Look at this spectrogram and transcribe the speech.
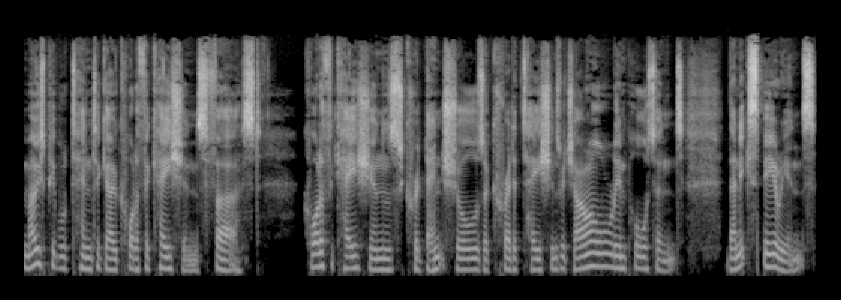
most people tend to go qualifications first. Qualifications, credentials, accreditations, which are all important, then experience,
